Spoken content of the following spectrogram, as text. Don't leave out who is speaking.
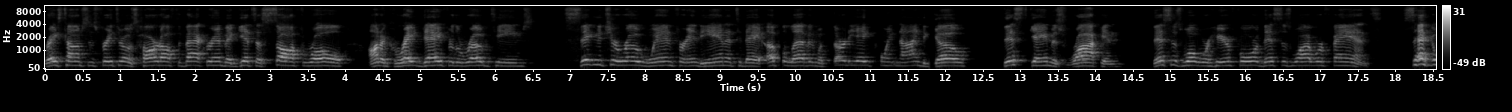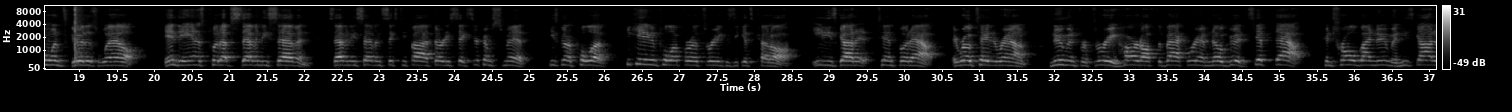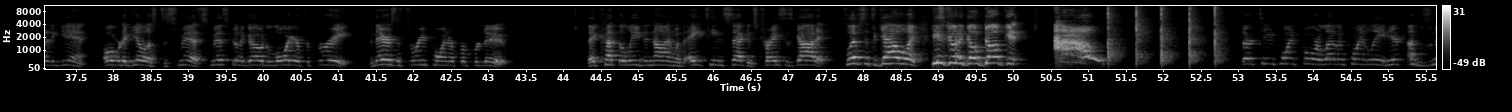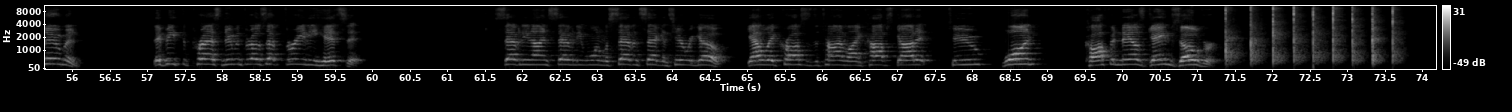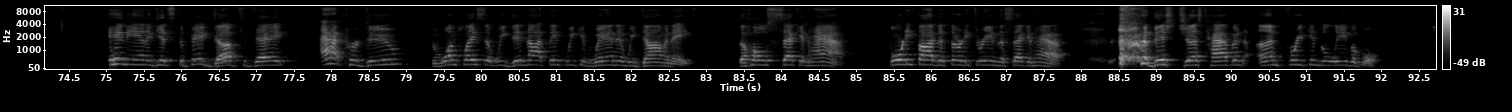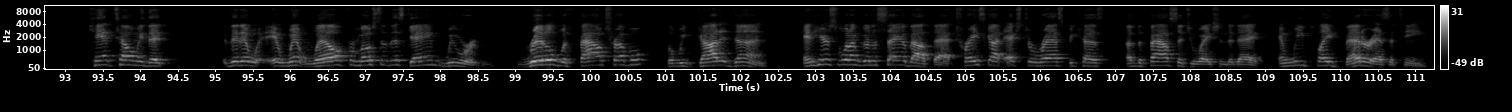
Speaker 1: Race Thompson's free throw is hard off the back rim, but gets a soft roll on a great day for the road teams. Signature road win for Indiana today, up 11 with 38.9 to go. This game is rocking. This is what we're here for. This is why we're fans. Second one's good as well. Indiana's put up 77, 77, 65, 36. Here comes Smith. He's going to pull up. He can't even pull up for a three because he gets cut off. Edey's got it 10 foot out. They rotate it around. Newman for three, hard off the back rim, no good. Tipped out, controlled by Newman. He's got it again. Over to Gillis to Smith. Smith's going to go to Loyer for three. And there's the three pointer for Purdue. They cut the lead to nine with 18 seconds. Trayce has got it. Flips it to Galloway. He's going to go dunk it. Ow! 13.4, 11 point lead. Here comes Newman. They beat the press. Newman throws up three and he hits it. 79 71 with seven seconds. Here we go. Galloway crosses the timeline. Kopp's got it. Two, one. Coffin nails. Game's over. Indiana gets the big dub today at Purdue, the one place that we did not think we could win and we dominate the whole second half. 45 to 33 in the second half. this just happened unfreaking believable. Can't tell me that that it, it went well for most of this game. We were riddled with foul trouble, but we got it done. And here's what I'm going to say about that. Trayce got extra rest because of the foul situation today, and we played better as a team.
